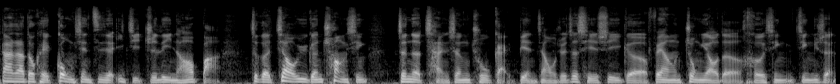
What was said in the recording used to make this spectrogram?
大家都可以贡献自己的一己之力，然后把。这个教育跟创新真的产生出改变，这样我觉得这其实是一个非常重要的核心精神。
